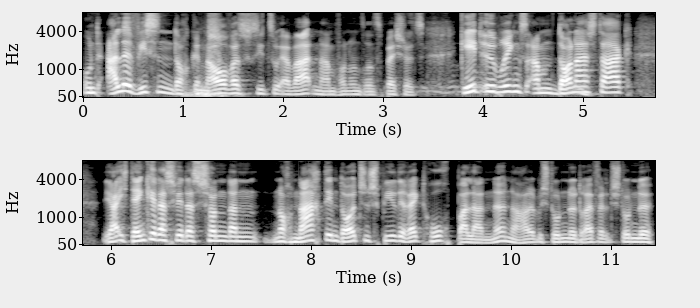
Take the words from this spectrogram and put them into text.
und alle wissen doch genau, was sie zu erwarten haben von unseren Specials. Geht übrigens am Donnerstag. Ja, ich denke, dass wir das schon dann noch nach dem deutschen Spiel direkt hochballern, ne? Eine halbe Stunde, dreiviertel Stunde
